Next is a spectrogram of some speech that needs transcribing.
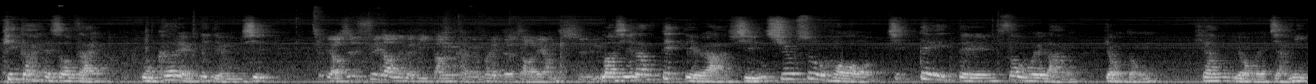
去到迄个所在，有可能得到粮食，这表示去到那个地方可能会得着粮食，嘛是咱得到啊神手赐互即块地所有的人共同享用的食物。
